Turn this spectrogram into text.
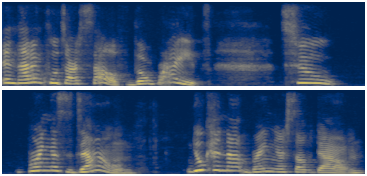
and that includes ourselves, the right to bring us down. You cannot bring yourself down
